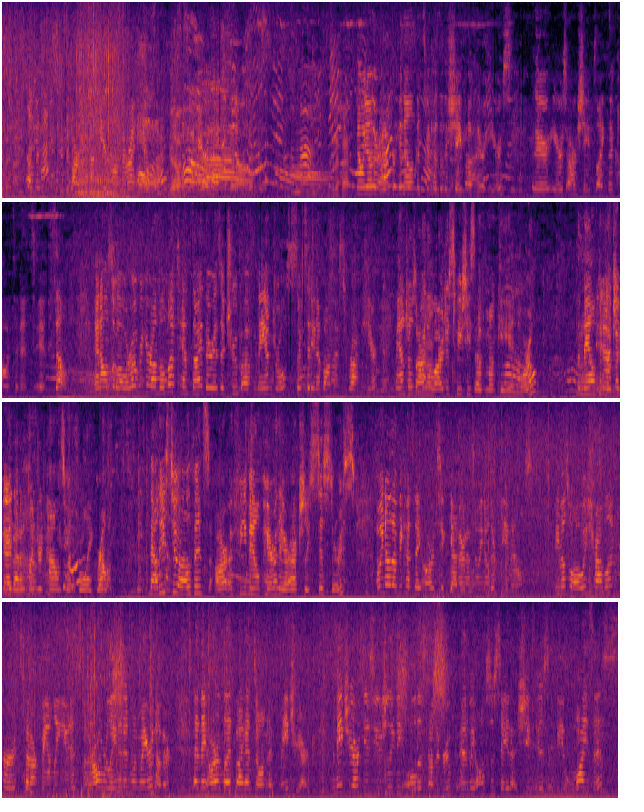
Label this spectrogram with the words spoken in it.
Elephants are over here on the right hand side. This is a Yeah. herd of African elephants. Mama. elephant. Now we know they're African elephants because of the shape of their ears. Their ears are shaped like the continent itself. And also while we're over here on the left hand side, there is a troop of mandrills. They're sitting up on this rock here. Mandrills are the largest species of monkey in the world. The male can actually be about 100 pounds when fully grown. Now these two elephants are a female pair. They are actually sisters. And we know that because they are together, that's how we know they're females. Females will always travel in herds that are family units, so they're all related in one way or another. And they are led by a dominant matriarch. The matriarch is usually the oldest of the group, and we also say that she is the wisest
